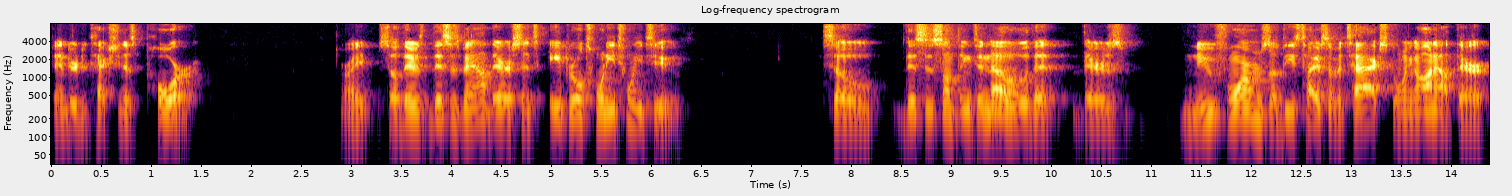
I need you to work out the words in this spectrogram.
Vendor detection is poor. Right. So there's this has been out there since April 2022. So this is something to know that there's new forms of these types of attacks going on out there.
